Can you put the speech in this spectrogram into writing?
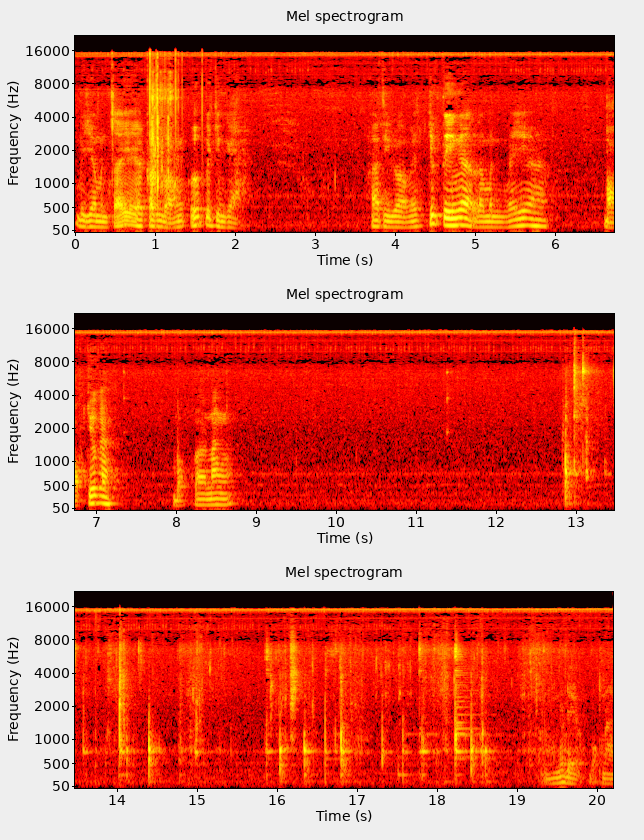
Bây giờ mình tới công đoạn ướp cái chân gà. À, thì rồi trước tiên là mình phải à, bột trước ha. Bột à, năng nó đều bột năng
